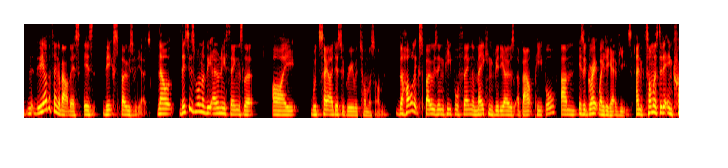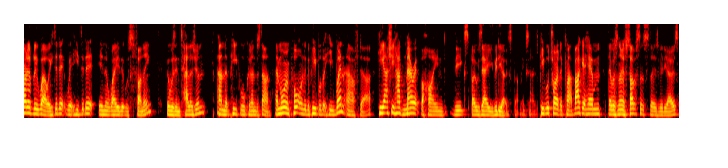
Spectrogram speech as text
The other thing about this is the exposed videos. Now, this is one of the only things that I would say I disagree with Thomas on. The whole exposing people thing and making videos about people um, is a great way to get views. And Thomas did it incredibly well. He did it he did it in a way that was funny, that was intelligent, and that people could understand. And more importantly, the people that he went after, he actually had merit behind the expose videos, if that makes sense. People tried to clap back at him. There was no substance to those videos,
